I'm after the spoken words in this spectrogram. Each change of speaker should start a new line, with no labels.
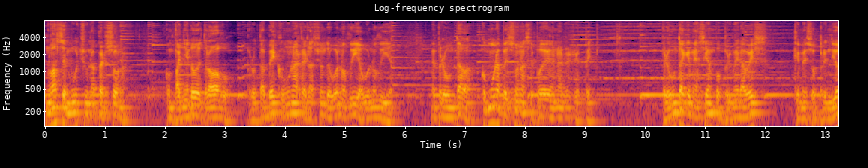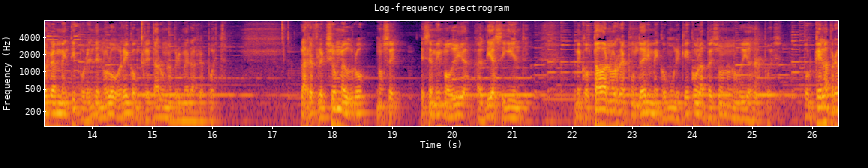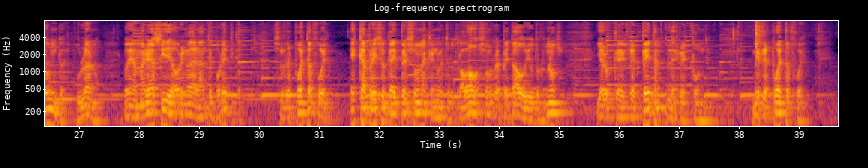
No hace mucho una persona, compañero de trabajo, pero tal vez con una relación de buenos días, buenos días, me preguntaba cómo una persona se puede ganar el respeto. Pregunta que me hacían por primera vez, que me sorprendió realmente y por ende no logré concretar una primera respuesta. La reflexión me duró, no sé, ese mismo día, al día siguiente. Me costaba no responder y me comuniqué con la persona unos días después. ¿Por qué la pregunta, fulano? Lo llamaré así de ahora en adelante por ética. Su respuesta fue, es que aprecio que hay personas que en nuestro trabajo son respetados y otros no, y a los que respetan les responden. Mi respuesta fue,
